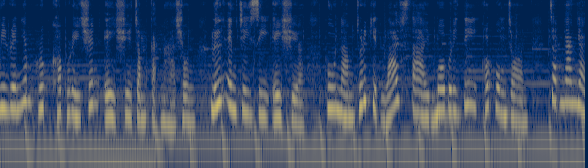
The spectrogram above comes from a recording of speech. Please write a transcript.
Millennium Group Corporation Asia จำกัดมหาชน หรือ MGC Asia ผู้นำธุรกิจไลฟ์สไตล์ Mobility ครบวงจร จัดงานใหญ่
